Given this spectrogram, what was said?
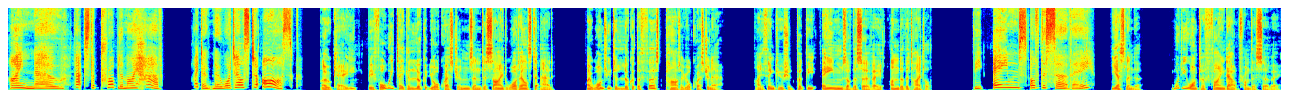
I know. That's the problem I have. I don't know what else to ask. OK, before we take a look at your questions and decide what else to add, I want you to look at the first part of your questionnaire. I think you should put the aims of the survey under the title. The aims of the survey? Yes, Linda. What do you want to find out from this survey?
